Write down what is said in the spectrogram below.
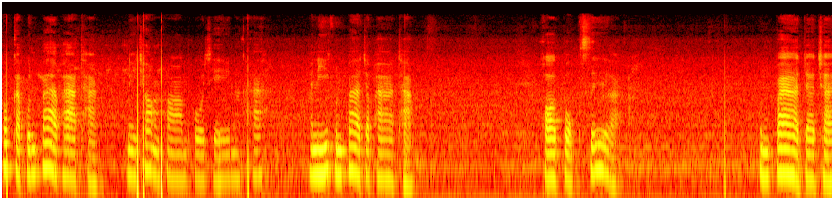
พบกับคุณป้าพาถักในช่องฮอมโคเชนะคะ วันนี้คุณป้าจะพาถัก คอปกเสื้อ คุณป้าจะใช้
